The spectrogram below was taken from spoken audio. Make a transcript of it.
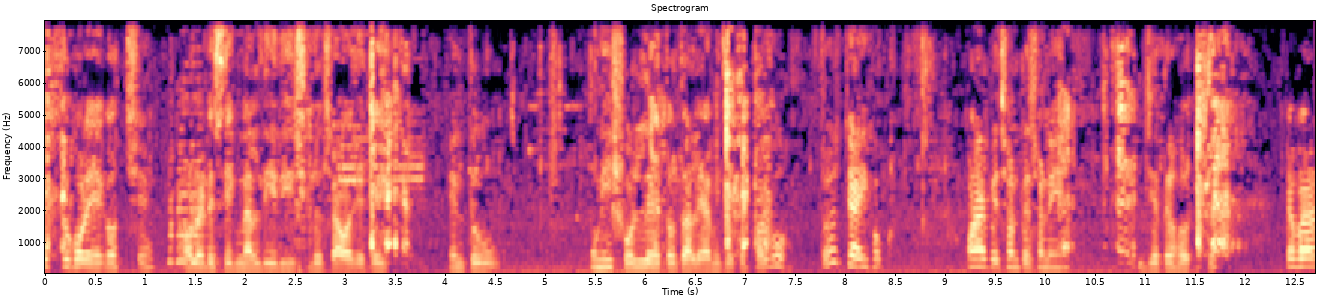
একটু করে এগোচ্ছে অলরেডি সিগন্যাল দিয়ে দিয়েছিল যাওয়া যেতেই, কিন্তু উনি সরলে তো তাহলে আমি যেতে পারব? তো যাই হোক, ওনার পেছন পেছনে যেতে হচ্ছে। এবার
